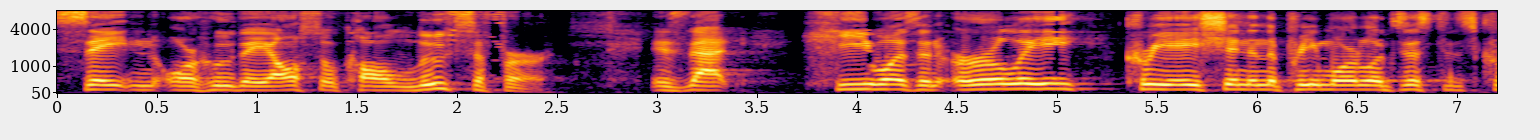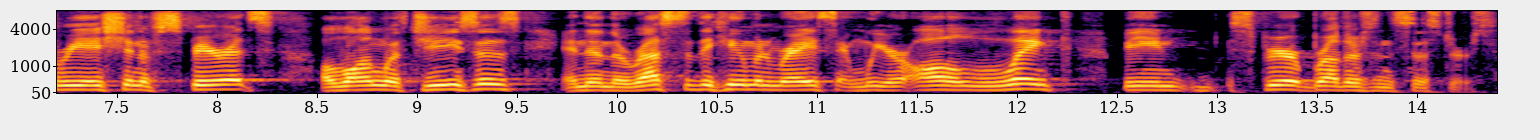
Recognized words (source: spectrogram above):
Satan, or who they also call Lucifer, is that he was an early creation in the premortal existence, creation of spirits, along with Jesus, and then the rest of the human race, and we are all linked, being spirit brothers and sisters.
